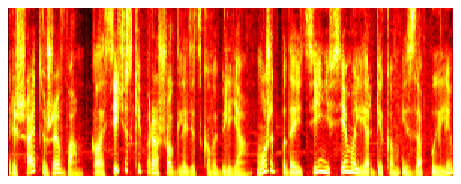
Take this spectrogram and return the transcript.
решать уже вам. Классический порошок для детского белья может подойти не всем аллергикам из-за пыли,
